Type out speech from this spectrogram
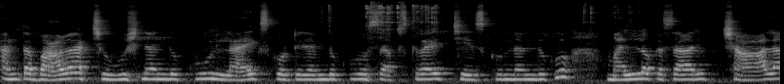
అంత బాగా చూసినందుకు లైక్స్ కొట్టినందుకు సబ్స్క్రైబ్ చేసుకున్నందుకు మళ్ళీ ఒకసారి చాలా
